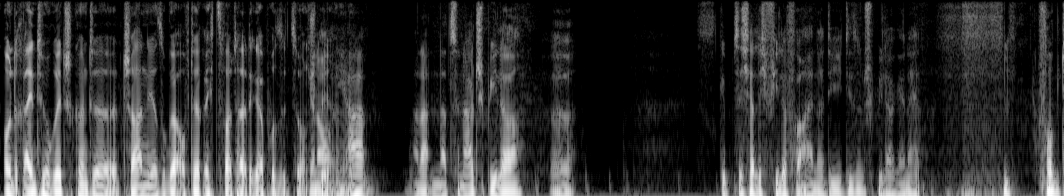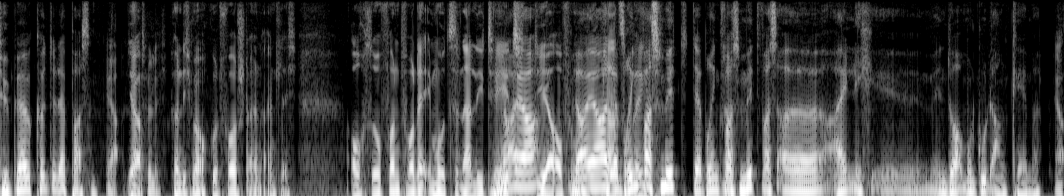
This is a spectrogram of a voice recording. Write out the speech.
Und rein theoretisch könnte Can ja sogar auf der Rechtsverteidigerposition genau, spielen. Ja, man hat einen Nationalspieler. Äh, es gibt sicherlich viele Vereine, die diesen Spieler gerne hätten. Vom Typ her könnte der passen. Ja, ja natürlich. Könnte ich mir auch gut vorstellen, eigentlich auch so von, von der Emotionalität, ja, ja. die er auf dem ja, ja, Platz der bringt, bringt. was mit, der bringt was mit, was äh, eigentlich äh, in Dortmund gut ankäme. Ja.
